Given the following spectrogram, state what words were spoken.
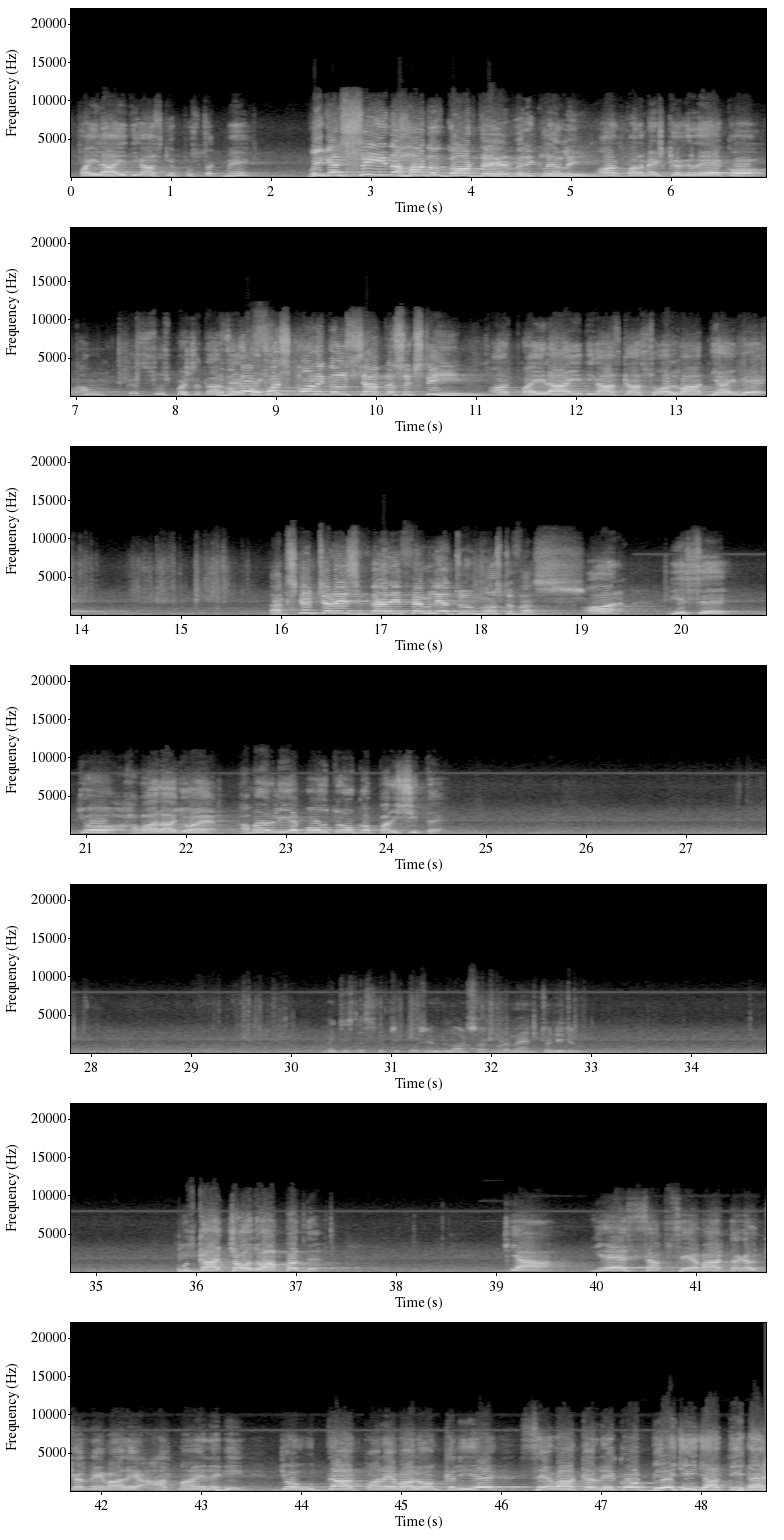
पहला इतिहास के पुस्तक में we can see the heart of God there very clearly. और परमेश्वर के हृदय को हम सुस्पष्टता The से book of देख First Chronicles, chapter 16. और पहला इतिहास का सोलवा अध्याय में That scripture is very familiar to most of us. और इस जो हवाला जो है हमारे लिए बहुत लोगों को परिचित है which is the scripture portion. The Lord sought for a man. 22. उसका चौदवा पद क्या ये सब सेवा टगल करने वाले आत्माएँ नहीं जो उद्धार पाने वालों के लिए सेवा करने को भेजी जाती है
